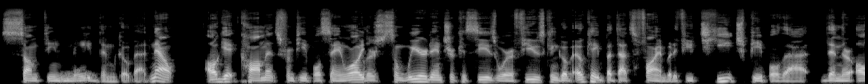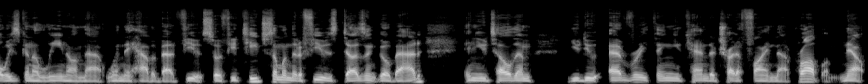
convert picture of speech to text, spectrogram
Something made them go bad. Now, I'll get comments from people saying, well, there's some weird intricacies where a fuse can go, okay, but that's fine. But if you teach people that, then they're always going to lean on that when they have a bad fuse. So if you teach someone that a fuse doesn't go bad and you tell them you do everything you can to try to find that problem. Now,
